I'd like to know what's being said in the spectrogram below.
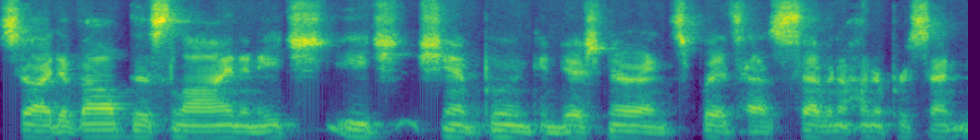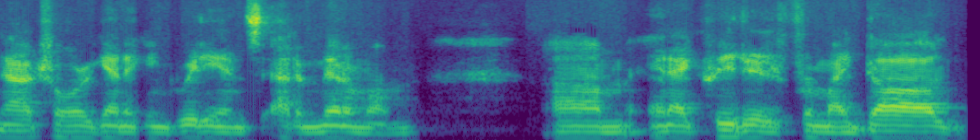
So I developed this line, and each each shampoo and conditioner and spritz has 700% natural organic ingredients at a minimum. Um, and I created it for my dog.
